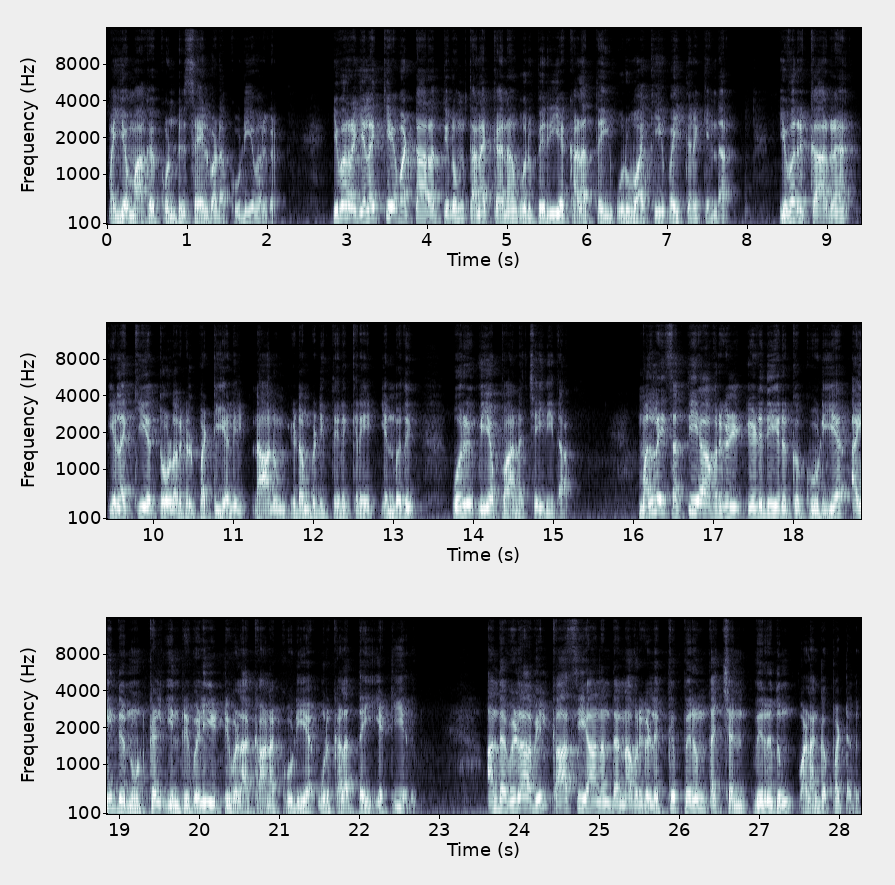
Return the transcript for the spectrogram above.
மையமாக கொண்டு செயல்படக்கூடியவர்கள். இவர் இலக்கிய வட்டாரத்திலும் தனக்கென ஒரு பெரிய களத்தை உருவாக்கி வைத்திருக்கின்றார். இவருக்கான இலக்கிய தோழர்கள் பட்டியலில் நானும் இடம் பிடித்திருக்கிறேன் என்பது ஒரு வியப்பான செய்திதான். மல்லை சத்யா அவர்கள் எழுதியிருக்கக்கூடிய ஐந்து நூட்கள் இன்று வெளியீட்டு விழா காணக்கூடிய ஒரு களத்தை எட்டியது. அந்த விழாவில் காசி ஆனந்தன் அவர்களுக்கு பெரும் தச்சன் விருதும் வழங்கப்பட்டது.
